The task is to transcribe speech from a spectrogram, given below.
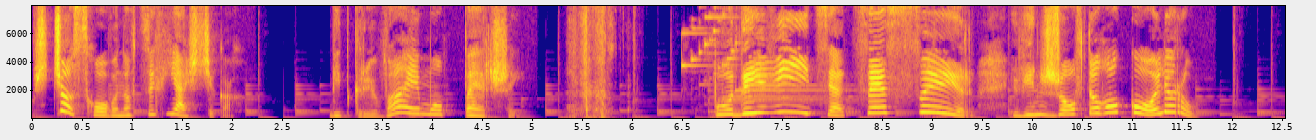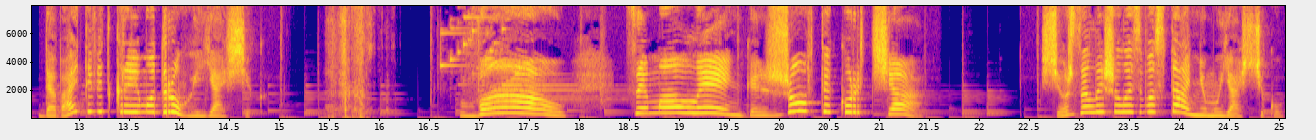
що сховано в цих ящиках. Відкриваємо перший. Подивіться, це сир. Він жовтого кольору. Давайте відкриємо другий ящик. Вау! Це маленьке жовте курча. Що ж залишилось в останньому ящику?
